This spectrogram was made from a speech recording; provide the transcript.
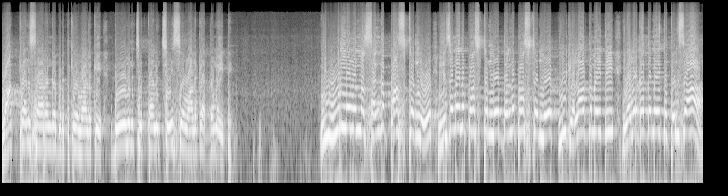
వాక్యానుసారంగా బ్రతికే వాళ్ళకి దేవుని చిత్తాన్ని చేసే వాళ్ళకి అర్థమైంది. మీ ఊర్లో ఉన్న సంఘ పాస్టర్లు నిజమైన పాస్టర్లు దొంగ పాస్టర్లు నీకు ఎలా అర్థమైంది? ఎవరికి అర్థమైంది తెలుసా?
